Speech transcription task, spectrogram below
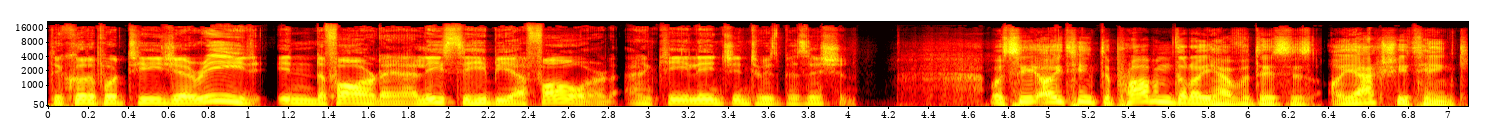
They could have put TJ Reid in the forward line. At least he'd be a forward and Cian Lynch into his position. Well, see, I think the problem that I have with this is I actually think,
